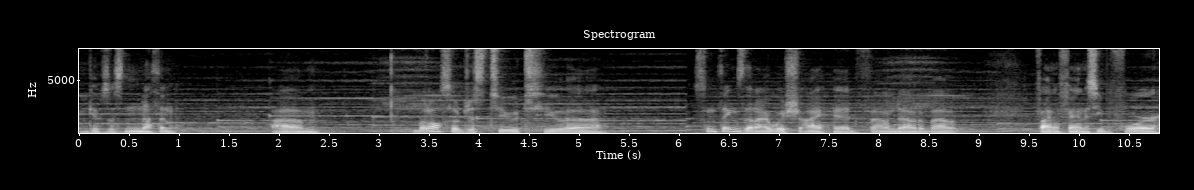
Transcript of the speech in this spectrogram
and gives us nothing. Um, but also just to to uh, some things that I wish I had found out about Final Fantasy before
